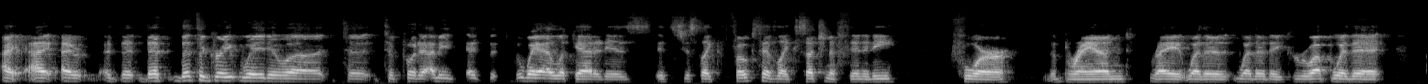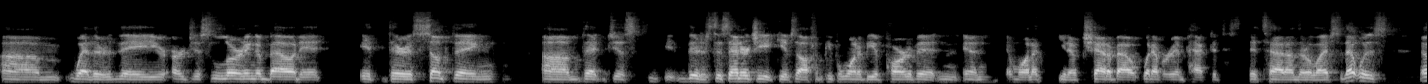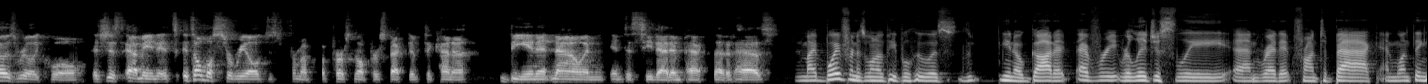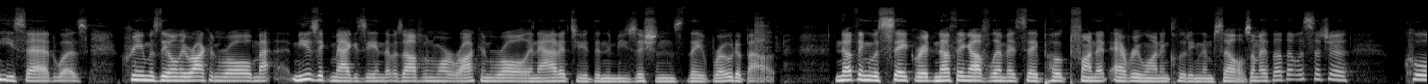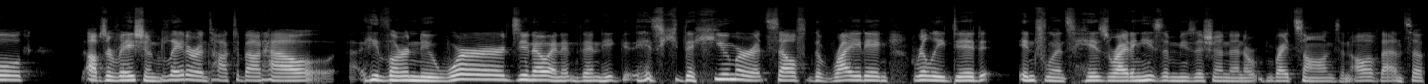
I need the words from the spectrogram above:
I, I, I that, that that's a great way to uh to to put it. I mean, it, the way I look at it is, it's just like folks have like such an affinity for the brand, right? Whether whether they grew up with it, um, whether they are just learning about it, it there is something um, that just there's this energy it gives off and people want to be a part of it and and, and want to you know chat about whatever impact it's, it's had on their life. So that was that was really cool. It's just i mean it's it's almost surreal just from a, a personal perspective to kind of be in it now and, and to see that impact that it has. My boyfriend is one of the people who was, you know, got it every religiously and read it front to back. And one thing he said was Creem was the only rock and roll ma- music magazine that was often more rock and roll in attitude than the musicians they wrote about. Nothing was sacred, nothing off limits. They poked fun at everyone, including themselves. And I thought that was such a cool observation later and talked about how he learned new words, you know, and then he his the humor itself, the writing really did influence his writing. He's a musician and writes songs and all of that, and so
